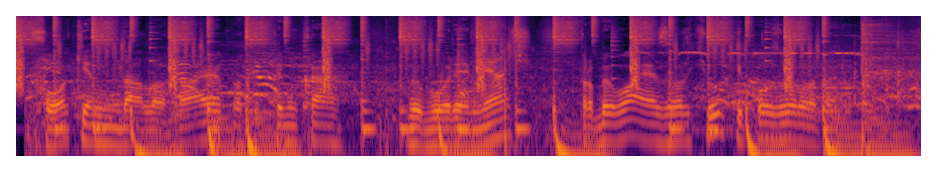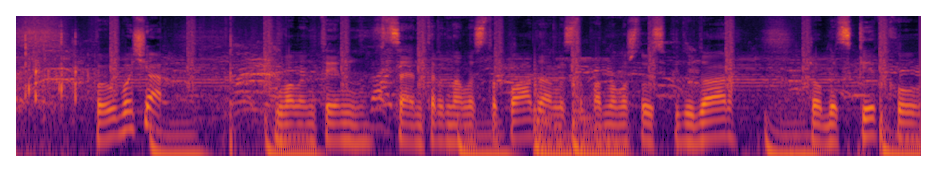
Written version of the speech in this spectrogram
Фокін вдало грає проти Тимка, виборює м'яч, пробиває з гортюк і повз ворота. Валентин в центр на листопада. Листопад налаштується під удар. Робить скидку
